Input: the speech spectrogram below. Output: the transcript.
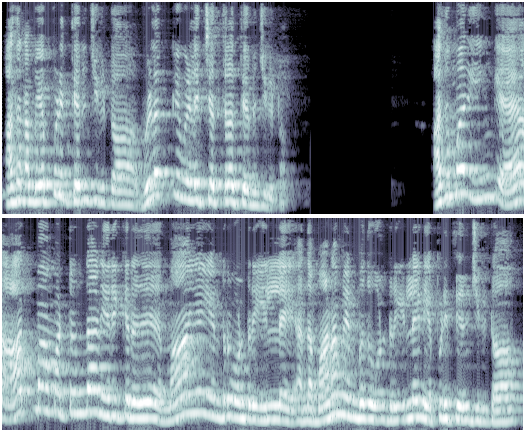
அதை நம்ம எப்படி தெரிஞ்சுக்கிட்டோம்? விளக்கு வெளிச்சத்துல தெரிஞ்சுக்கிட்டோம். அது மாதிரி இங்க ஆத்மா மட்டும்தான் இருக்கிறது மாயை என்று ஒன்று இல்லை. அந்த மனம் என்பது ஒன்று இல்லைன்னு எப்படி தெரிஞ்சுக்கிட்டோம்?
